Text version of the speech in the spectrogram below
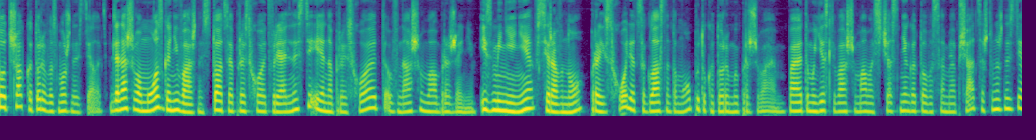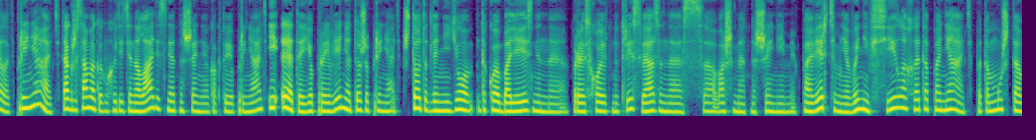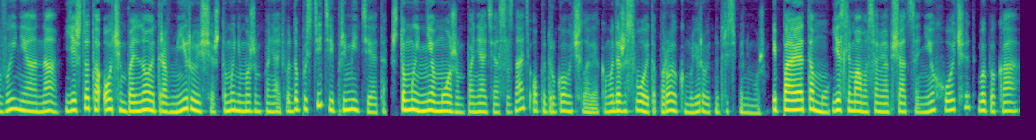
тот шаг, который возможно сделать. Для нашего мозга неважно, ситуация происходит в реальности или она происходит в нашем воображении. Изменения все равно происходят согласно тому опыту, который мы проживаем. Поэтому, если ваша мама сейчас не готова с вами общаться, что нужно сделать? Принять. Так же самое, как вы хотите наладить с ней отношения, как-то ее принять. И это ее проявление тоже принять. Что-то для нее такое болезненное происходит внутри, связанное с вашими отношениями. Поверьте мне, вы не в силах это понять понять, потому что вы не она. Есть что-то очень больное, травмирующее, что мы не можем понять. Вот допустите и примите это, что мы не можем понять и осознать опыт другого человека. Мы даже свой это порой аккумулировать внутри себя не можем. И поэтому, если мама с вами общаться не хочет, вы пока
